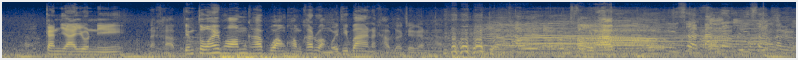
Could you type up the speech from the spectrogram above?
7 กันยายนนี้นะ ครับ เตรียมตัวให้พร้อมครับ วางความคาดหวังไว้ที่บ้านนะครับ แล้วเจอกันครับ ขอบคุณครับอีเสิร์ตแป๊บนึงอีเสิร์ตแป๊บนึง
